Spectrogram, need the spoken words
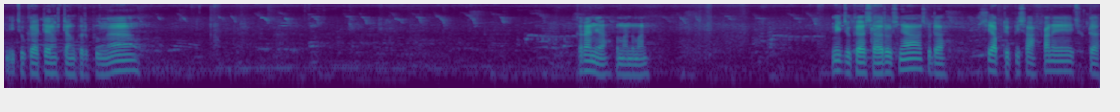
Ini juga ada yang sedang berbunga keren ya teman-teman. Ini juga seharusnya sudah siap dipisahkan ini sudah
